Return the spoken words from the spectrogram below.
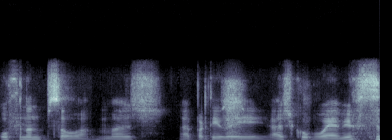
o, o Fernando Pessoa, mas a partir daí acho que o boémio se,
